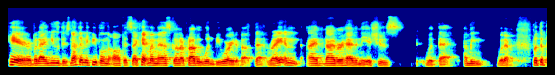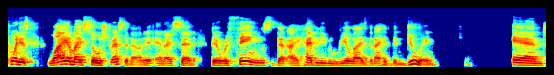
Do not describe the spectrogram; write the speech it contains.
care, but I knew there's not that many people in the office. I kept my mask on. I probably wouldn't be worried about that, right? And I've never had any issues with that. I mean, whatever. But the point is, why am I so stressed about it? And I said there were things that I hadn't even realized that I had been doing. And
